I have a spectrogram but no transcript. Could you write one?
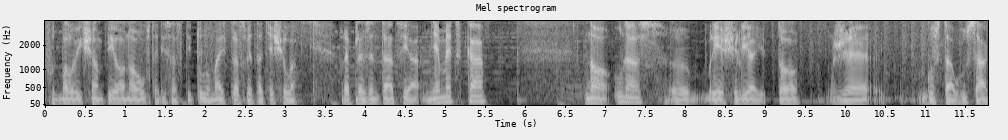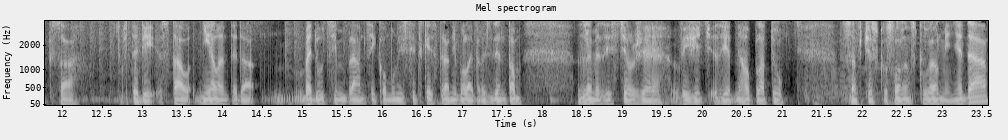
futbalových šampiónov, vtedy sa z titulu majstra sveta tešila reprezentácia Nemecka. No, u nás e, riešili aj to, že Gustav Husák sa vtedy stal nielen teda vedúcim v rámci komunistickej strany, bol aj prezidentom. Zrejme zistil, že vyžiť z jedného platu sa v Československu veľmi nedá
